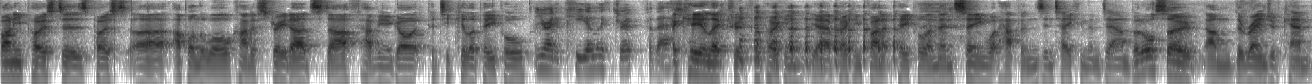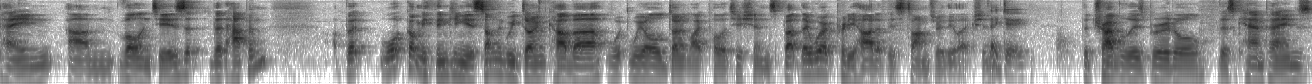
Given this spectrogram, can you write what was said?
funny posters post uh, up on the wall, kind of street art stuff, having a go at particular people. You're in a key electorate for that. A key electorate for poking, yeah, poking fun at people, and then seeing what happens in taking them down. But also um, the range of campaign um, volunteers that, that happen. But what got me thinking is something we don't cover. We, we all don't like politicians, but they work pretty hard at this time through the election They do. the travel is brutal. There's campaigns,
